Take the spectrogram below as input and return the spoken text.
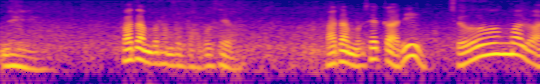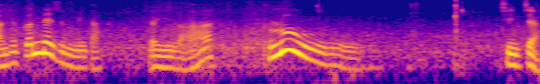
네. 바닷물 한번 봐보세요. 바닷물 색깔이 정말로 완전 끝내줍니다. 여기가 블루. 진짜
